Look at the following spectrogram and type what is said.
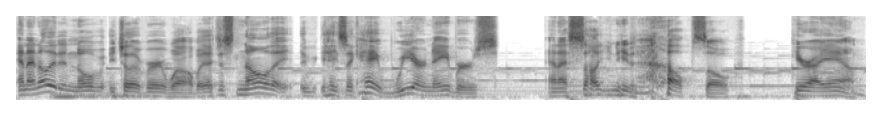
And I know they didn't know each other very well, but I just know that he's like, hey, we are neighbors, and I saw you needed help, so here I am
